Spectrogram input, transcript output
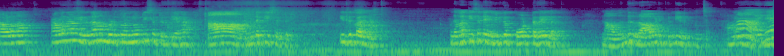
அவ்வளவுதான். அவ்வளவுதான் இதுதான் நம்ம எடுத்தோம் இன்னொரு டிஷர்ட் எடுத்தியாங்க. ஆ இந்த டிஷர்ட் இது பாருங்க. இந்த மாதிரி டிஷர்ட் எங்க வீட்டுக்கு போட்டதே இல்லை. நான் வந்து ராவடி பண்ணி எடுத்து வச்சேன். இதே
